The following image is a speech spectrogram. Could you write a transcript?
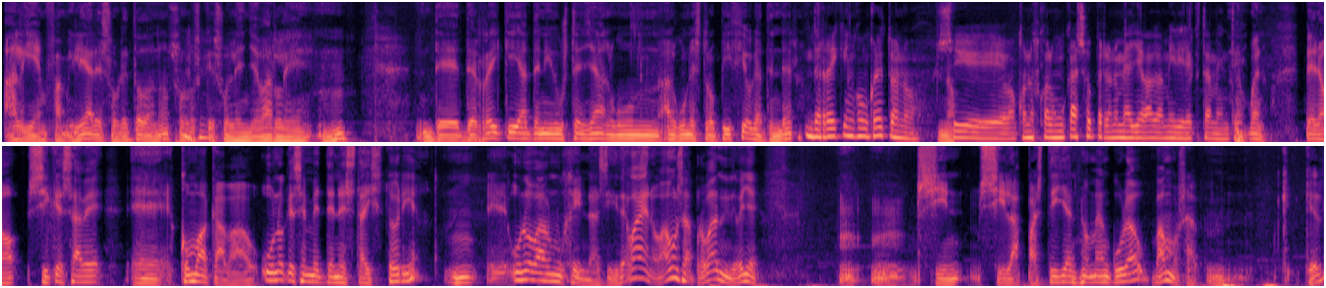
alguien, familiares sobre todo, ¿no? Son los que suelen llevarle... De, de Reiki ha tenido usted ya algún algún estropicio que atender? De Reiki en concreto no. No. Sí, conozco algún caso, pero no me ha llegado a mí directamente. Bueno, pero sí que sabe eh, cómo acaba. Uno que se mete en esta historia, mm, eh, uno va a un gimnasio y dice, bueno, vamos a probar. Y dice, oye, mm, mm, si, si las pastillas no me han curado, vamos a... Que, que es,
